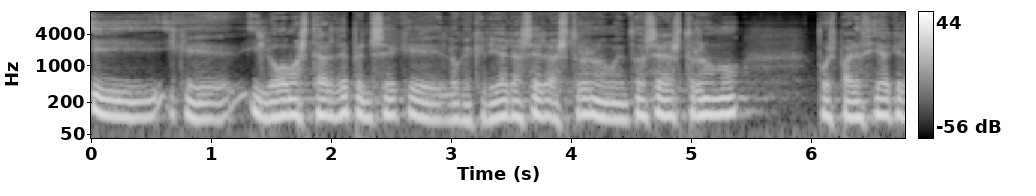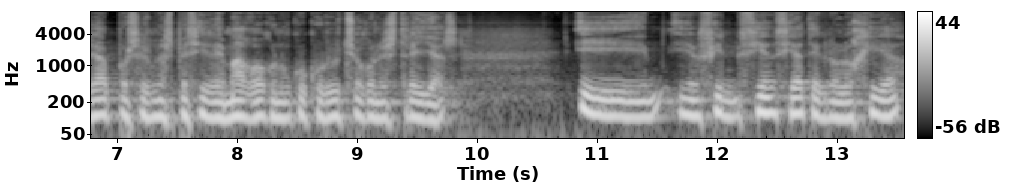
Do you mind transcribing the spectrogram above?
Y, y, que, y luego más tarde pensé que lo que quería era ser astrónomo. Entonces ser astrónomo pues parecía que era pues, ser una especie de mago con un cucurucho con estrellas. Y, y en fin, ciencia, tecnología,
